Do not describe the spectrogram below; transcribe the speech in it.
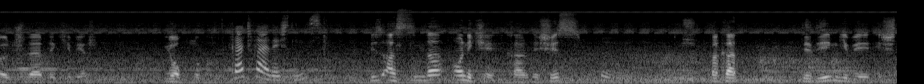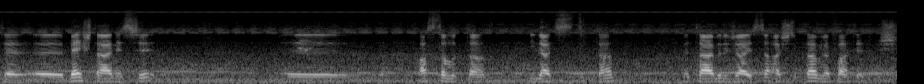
ölçülerdeki bir yokluk. Kaç kardeştiniz? Biz aslında 12 kardeşiz. Fakat dediğim gibi işte 5 tanesi e, hastalıktan, ilaçsızlıktan ve tabiri caizse açlıktan vefat etmiş.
